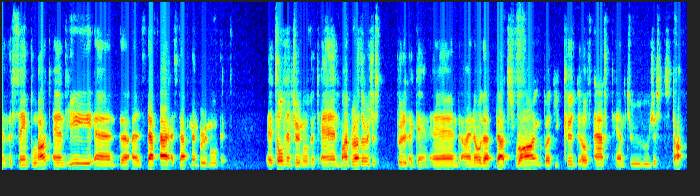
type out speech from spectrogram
in the same plot, and he and uh, and staff uh, a staff member removed it. It told him to remove it, and my brother just put it again. And I know that that's wrong, but you could have asked him to just stop,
